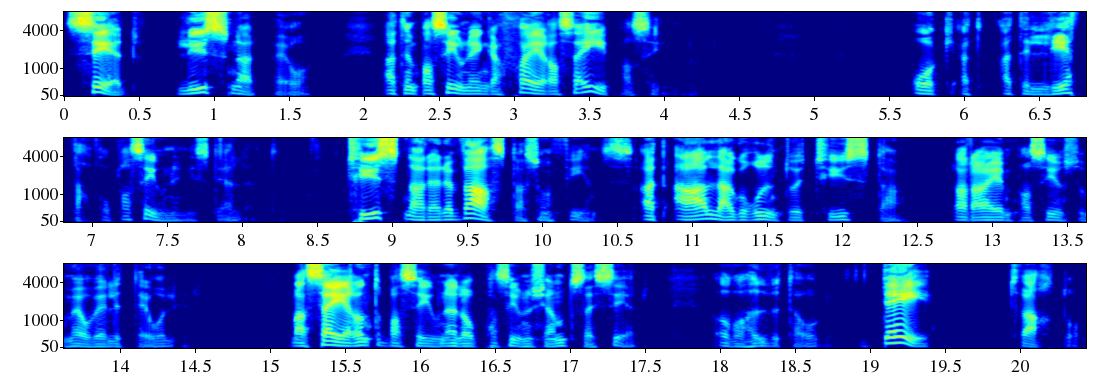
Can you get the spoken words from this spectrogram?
sedd, lyssnad på. Att en person engagerar sig i personen. Och att, att det lättar för personen istället. Tystnad är det värsta som finns. Att alla går runt och är tysta när det är en person som mår väldigt dåligt. Man ser inte personen eller personen känner inte sig sedd överhuvudtaget. Det tvärtom.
